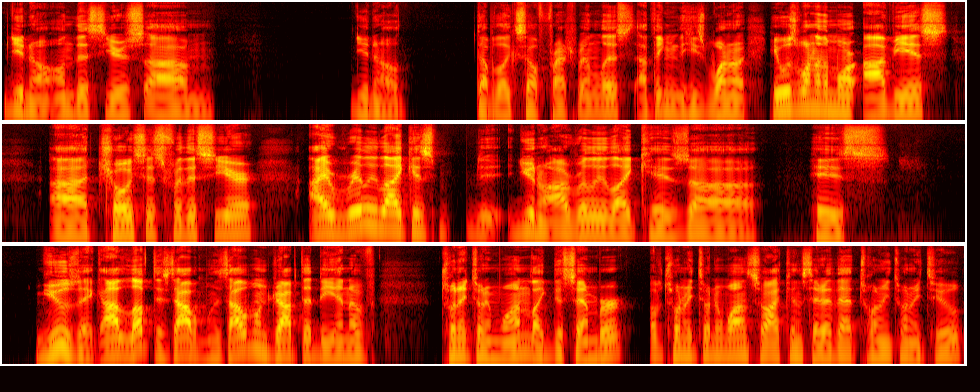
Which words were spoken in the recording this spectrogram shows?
you know, on this year's um you know, double XL freshman list. I think he's one of he was one of the more obvious uh choices for this year. I really like his you know, I really like his uh his music. I love this album. His album dropped at the end of 2021, like December of 2021, so I consider that 2022.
